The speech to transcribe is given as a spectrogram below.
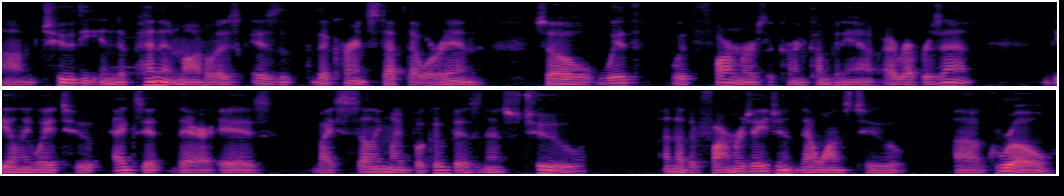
um, to the independent model is is the current step that we're in. So with with Farmers, the current company I, I represent, the only way to exit there is by selling my book of business to another farmer's agent that wants to uh, grow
